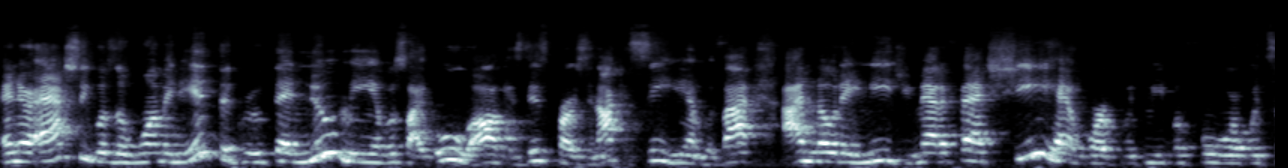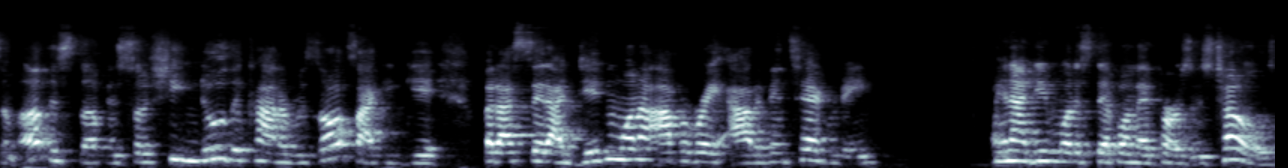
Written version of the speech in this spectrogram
And there actually was a woman in the group that knew me and was like, ooh, Auguste, this person, I can see him because I, I know they need you. Matter of fact, she had worked with me before with some other stuff. And so she knew the kind of results I could get. But I said I didn't want to operate out of integrity and I didn't want to step on that person's toes.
